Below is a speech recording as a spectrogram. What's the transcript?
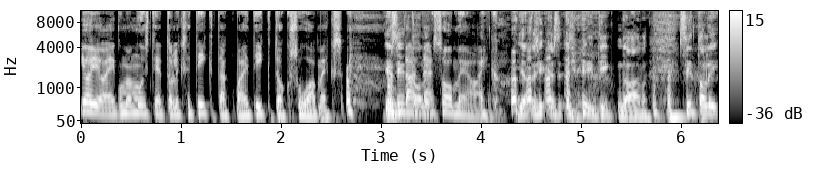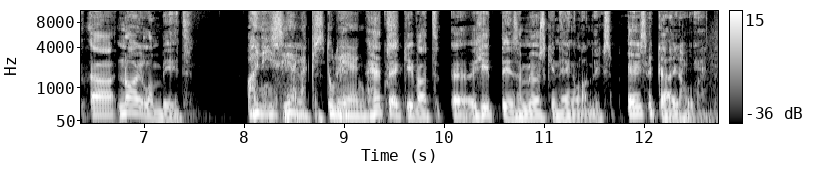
Joo, joo, ei kun mä muistin, että oliko se TikTok vai TikTok suomeksi. Ja Tämä sit on oli- tää someaika. Ja, ja, tik, no aivan. Sitten oli äh, Nylon Beat. Ai niin, sielläkin tuli He englanniksi. tekivät äh, hittinsä myöskin englanniksi. Ei sekään ihan lähtä.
